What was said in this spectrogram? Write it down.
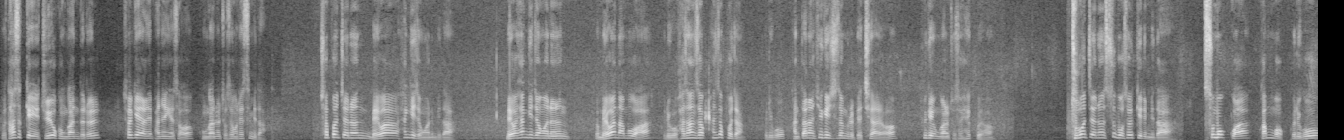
그 다섯 개의 주요 공간들을 설계 안에 반영해서 공간을 조성을 했습니다. 첫 번째는 매화 향기 정원입니다. 매화 향기 정원은 그 매화 나무와 그리고 화산석 한석 포장 그리고 간단한 휴게 시설물을 배치하여 휴게 공간을 조성했고요. 두 번째는 수보솔길입니다. 수목과 관목 그리고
